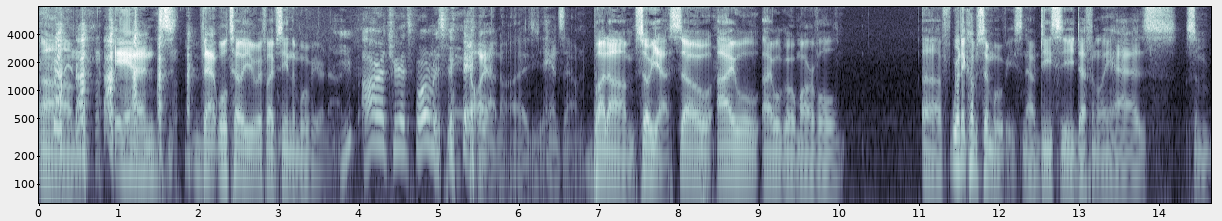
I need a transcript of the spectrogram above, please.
um, and that will tell you if I've seen the movie or not. You are a Transformers fan. Oh yeah, no, I, hands down. But um, so yeah, so I will I will go Marvel. Uh, when it comes to movies, now DC definitely has some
